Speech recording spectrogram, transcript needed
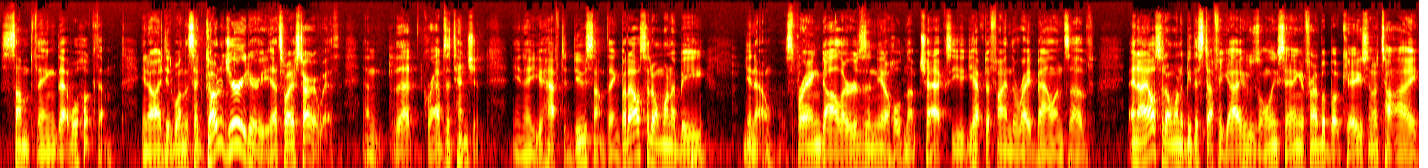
something that will hook them. You know, I did one that said, go to jury duty. That's what I started with. And that grabs attention. You know, you have to do something. But I also don't want to be, you know, spraying dollars and, you know, holding up checks. You, you have to find the right balance of, and I also don't want to be the stuffy guy who's only standing in front of a bookcase and a tie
